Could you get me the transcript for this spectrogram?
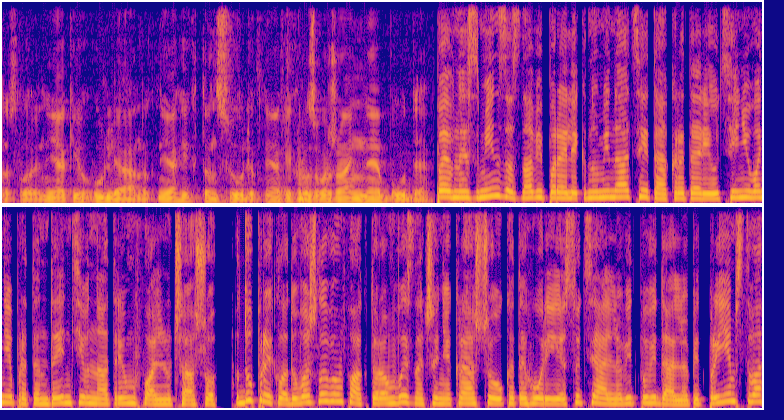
на слові, ніяких гулянок, ніяких танцюльок, ніяких розважань не буде. Певних змін зазнав і перелік номінацій та критерії оцінювання претендентів на тріумфальну чашу. До прикладу, важливим фактором визначення кращого у категорії соціально відповідального підприємства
